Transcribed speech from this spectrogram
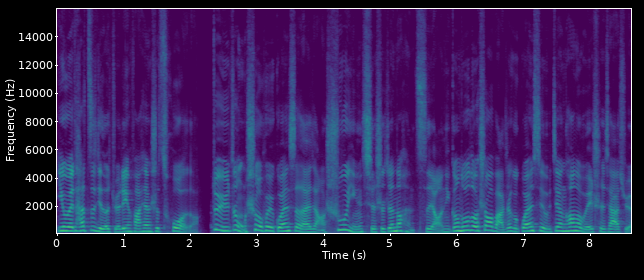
因为他自己的决定发现是错的。对于这种社会关系来讲，输赢其实真的很次要，你更多的是要把这个关系有健康的维持下去。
